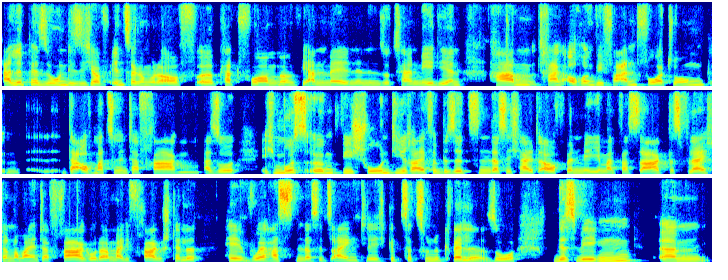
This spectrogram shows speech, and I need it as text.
alle Personen, die sich auf Instagram oder auf äh, Plattformen irgendwie anmelden in den sozialen Medien, haben, tragen auch irgendwie Verantwortung, äh, da auch mal zu hinterfragen. Also ich muss irgendwie schon die Reife besitzen, dass ich halt auch, wenn mir jemand was sagt, das vielleicht auch nochmal hinterfrage oder mal die Frage stelle, hey, woher hast du denn das jetzt eigentlich? Gibt es dazu eine Quelle? So. Deswegen ähm,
